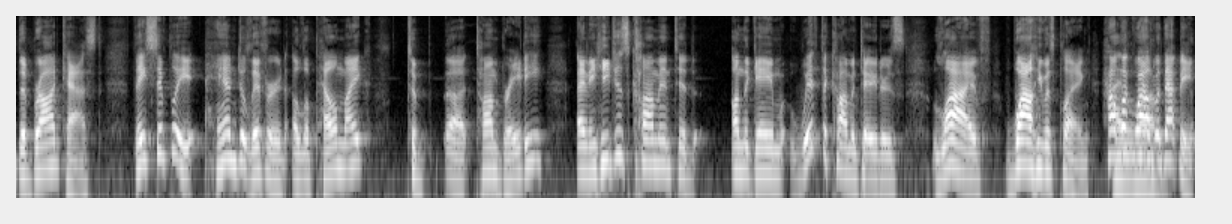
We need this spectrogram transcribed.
the broadcast they simply hand delivered a lapel mic to uh, Tom Brady and he just commented on the game with the commentators live while he was playing. How I buck wild would that be? I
